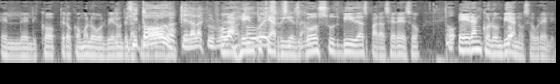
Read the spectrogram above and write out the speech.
el helicóptero, cómo lo volvieron de la Sí, Cruz todo, Roja. que era la Cruz Roja. La gente que eso, sí, arriesgó claro. sus vidas para hacer eso To- eran colombianos, Aurelio.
